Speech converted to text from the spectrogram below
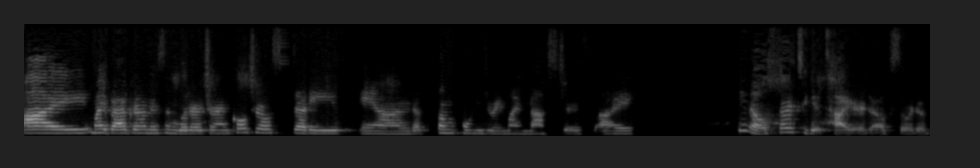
I my background is in literature and cultural studies, and at some point during my master's, I, you know, started to get tired of sort of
